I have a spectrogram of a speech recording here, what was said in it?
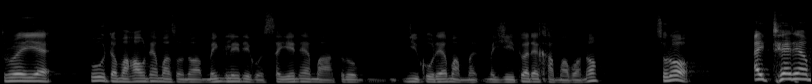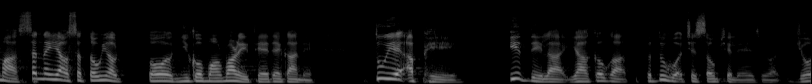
သူတို့ရဲ့ဟိုဓမ္မဟောင်းထဲမှာဆိုတော့မိန်းကလေးတွေကိုစရင်ထဲမှာသူတို့ညီကိုထဲမှာမရေတွက်တဲ့ခါမှာပေါ့နော်ဆိုတော့အဲ့ထဲထဲမှာ12ယောက်73ယောက်တော့ညီကိုမောင်မတွေထဲထဲကနေသူ့ရဲ့အဖေဣသေလယာကုပ်ကဘသူ့ကိုအချစ်ဆုံးဖြစ်လဲဆိုတော့ယော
